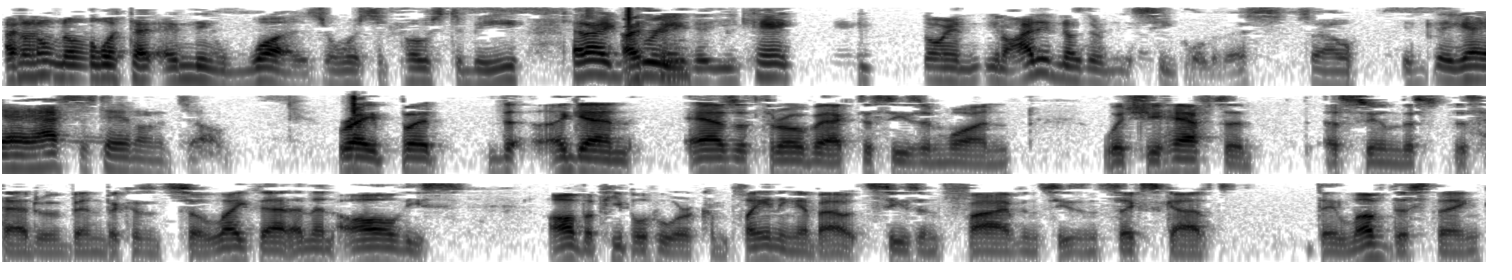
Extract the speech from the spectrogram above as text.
I don't know what that ending was or was supposed to be. And I agree I that you can't go in, you know, I didn't know there would be a sequel to this. So it, it has to stand on its own. Right. But the, again, as a throwback to season one, which you have to assume this, this had to have been because it's so like that. And then all these, all the people who were complaining about season five and season six got, they loved this thing.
